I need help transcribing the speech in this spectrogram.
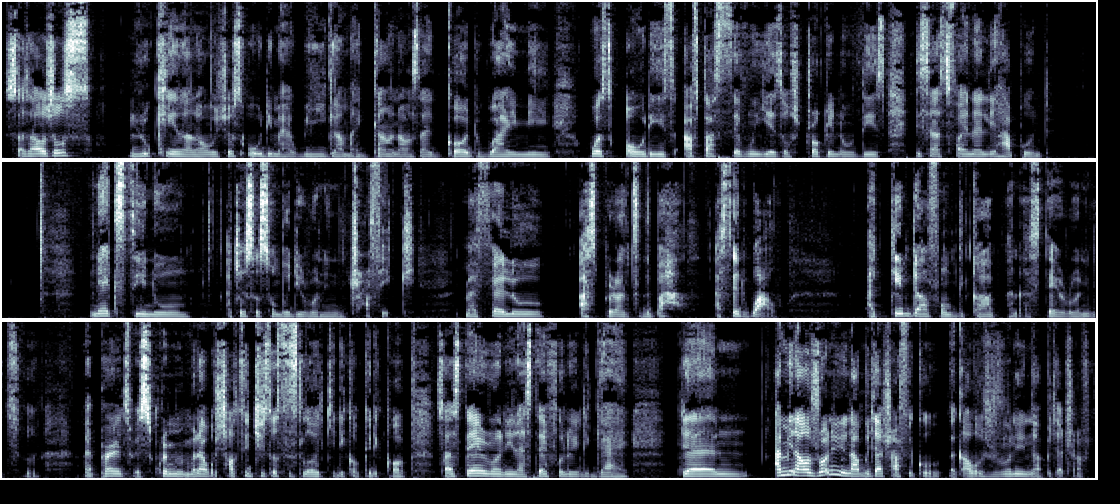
So I was just looking and I was just holding my wig and my gown, I was like, God, why me? What's all this? After seven years of struggling all this, this has finally happened. Next thing you know, I just saw somebody running in traffic. My fellow aspirant to the bar. I said, wow. I came down from the cab and I started running too. My parents were screaming. My mother was shouting, Jesus is Lord, kitty cop, kitty cop. So I started running. I started following the guy. Then, I mean, I was running in Abuja traffic. Oh, like I was running in Abuja traffic.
